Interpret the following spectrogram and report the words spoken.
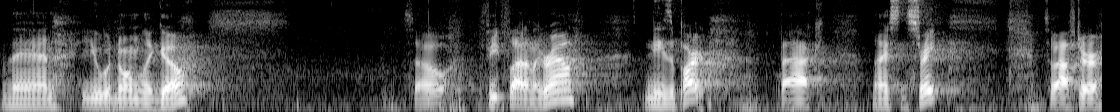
than you would normally go. So feet flat on the ground, knees apart, back nice and straight. So after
